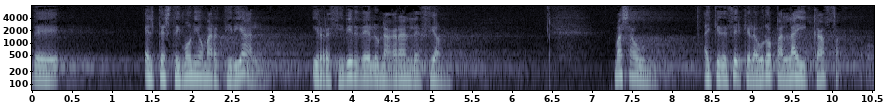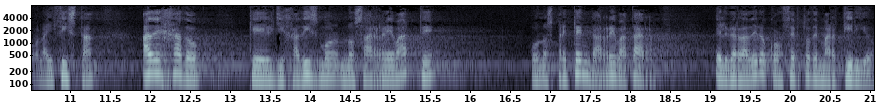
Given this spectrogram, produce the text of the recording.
de el testimonio martirial y recibir de él una gran lección. Más aún, hay que decir que la Europa laica o laicista ha dejado que el yihadismo nos arrebate o nos pretenda arrebatar el verdadero concepto de martirio.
